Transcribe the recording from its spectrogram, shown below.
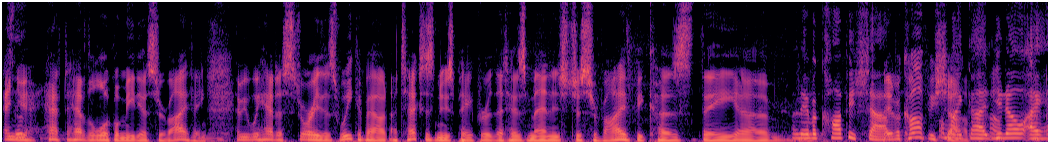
And you have to have the local media surviving. I mean, we had a story this week about a Texas newspaper that has managed to survive because they uh, Oh, they have a coffee shop. they have a coffee shop. Oh my God! You know, I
